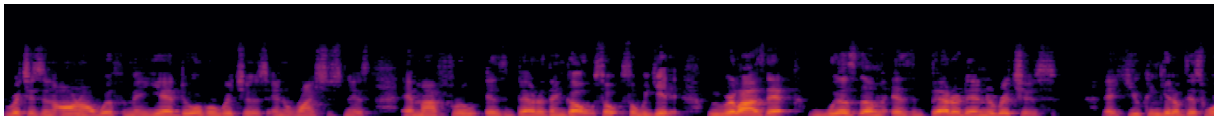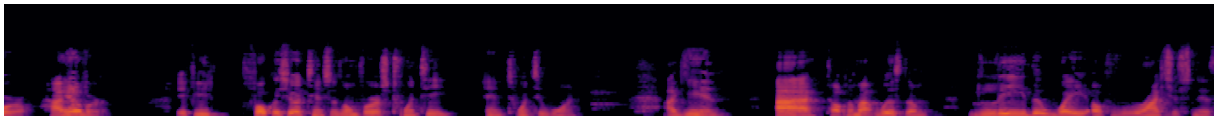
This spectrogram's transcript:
Riches and honor are with me, yet durable riches and righteousness, and my fruit is better than gold. So, so we get it. We realize that wisdom is better than the riches that you can get of this world. However, if you focus your attention on verse 20 and 21, again, I, talking about wisdom, lead the way of righteousness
